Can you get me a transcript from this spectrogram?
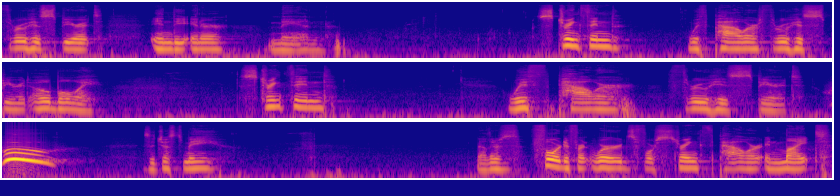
through his Spirit in the inner man strengthened with power through his Spirit. Oh boy. Strengthened with power through his Spirit. Woo! Is it just me? Now, there's four different words for strength, power, and might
